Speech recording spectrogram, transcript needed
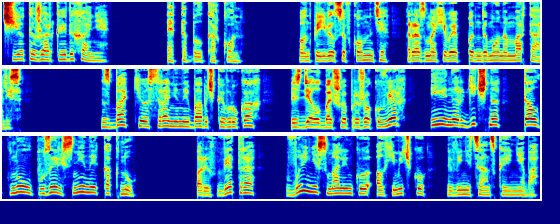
чье-то жаркое дыхание. Это был Каркон. Он появился в комнате, размахивая пандемоном Морталис. С Баккио с раненой бабочкой в руках сделал большой прыжок вверх и энергично толкнул пузырь с Ниной к окну. Порыв ветра вынес маленькую алхимичку в венецианское небо.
